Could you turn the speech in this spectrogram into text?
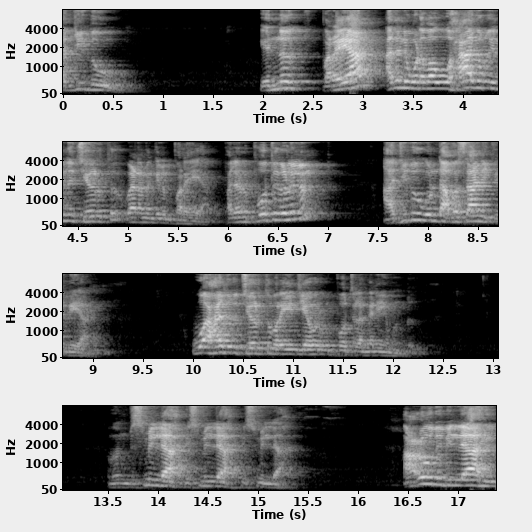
അജിദു എന്ന് പറയാം. അതിന്റെ കൂടെ വൗഹാദു എന്ന് ചേർത്ത് വേണമെങ്കിലും പറയാം. പല റിപ്പോർട്ടുകളിലും അജിദു കൊണ്ട് അവസാനിക്കുകയാണ്. വഹാദുർ ചേർത്ത് പറയുകയും ചെയ്യാൻ ഒരു റിപ്പോർട്ടിൽ അങ്ങനെയുമുണ്ട്. അപ്പം ബിസ്മില്ലാഹ് ബിസ്മില്ലാഹ് ബിസ്മില്ലാഹ് അഊദു ബില്ലാഹി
